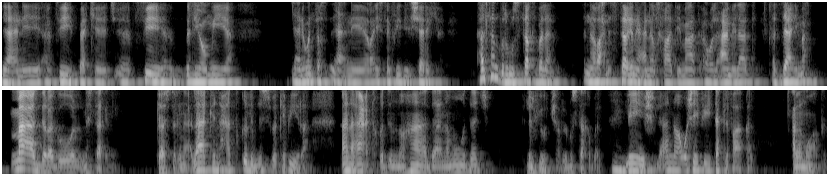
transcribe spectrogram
يعني فيه package فيه باليومية يعني وأنت يعني رئيس تنفيذي للشركة هل تنظر مستقبلا أن راح نستغني عن الخادمات أو العاملات الدائمة؟ ما أقدر أقول نستغني كاستغناء لكن حتقل بنسبة كبيرة. أنا أعتقد إنه هذا نموذج للفيوتشر للمستقبل ليش؟ لأنه أول شيء فيه تكلفة أقل على المواطن.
